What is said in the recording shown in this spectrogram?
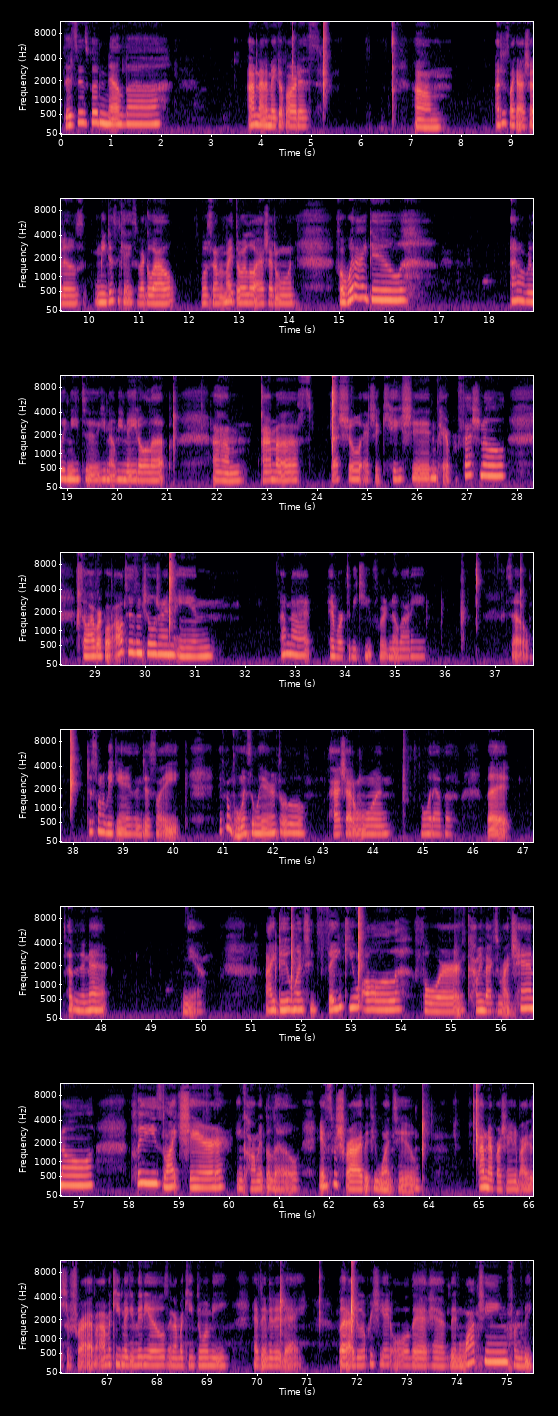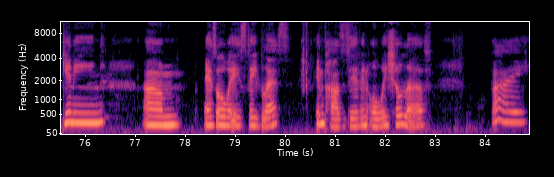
This is vanilla. I'm not a makeup artist. Um, I just like eyeshadows. I mean, just in case if I go out or something, I might throw a little eyeshadow on. For what I do, I don't really need to, you know, be made all up. Um, I'm a special education paraprofessional. So I work with autism children and I'm not at work to be cute for nobody. So just on the weekends and just like if I'm going somewhere, throw a little eyeshadow on or whatever. But other than that, yeah. I do want to thank you all for coming back to my channel. Please like, share, and comment below. And subscribe if you want to. I'm not pressuring anybody to subscribe. I'm going to keep making videos and I'm going to keep doing me at the end of the day. But I do appreciate all that have been watching from the beginning. Um, as always, stay blessed and positive and always show love. Bye.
